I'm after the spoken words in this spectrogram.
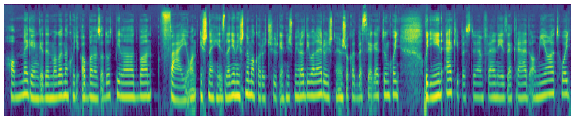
ha megengeded magadnak, hogy abban az adott pillanatban fájjon, és nehéz legyen, és nem akarod sürgetni, és mi Radival erről is nagyon sokat beszélgettünk, hogy, hogy én elképesztően felnézek rád amiatt, hogy,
